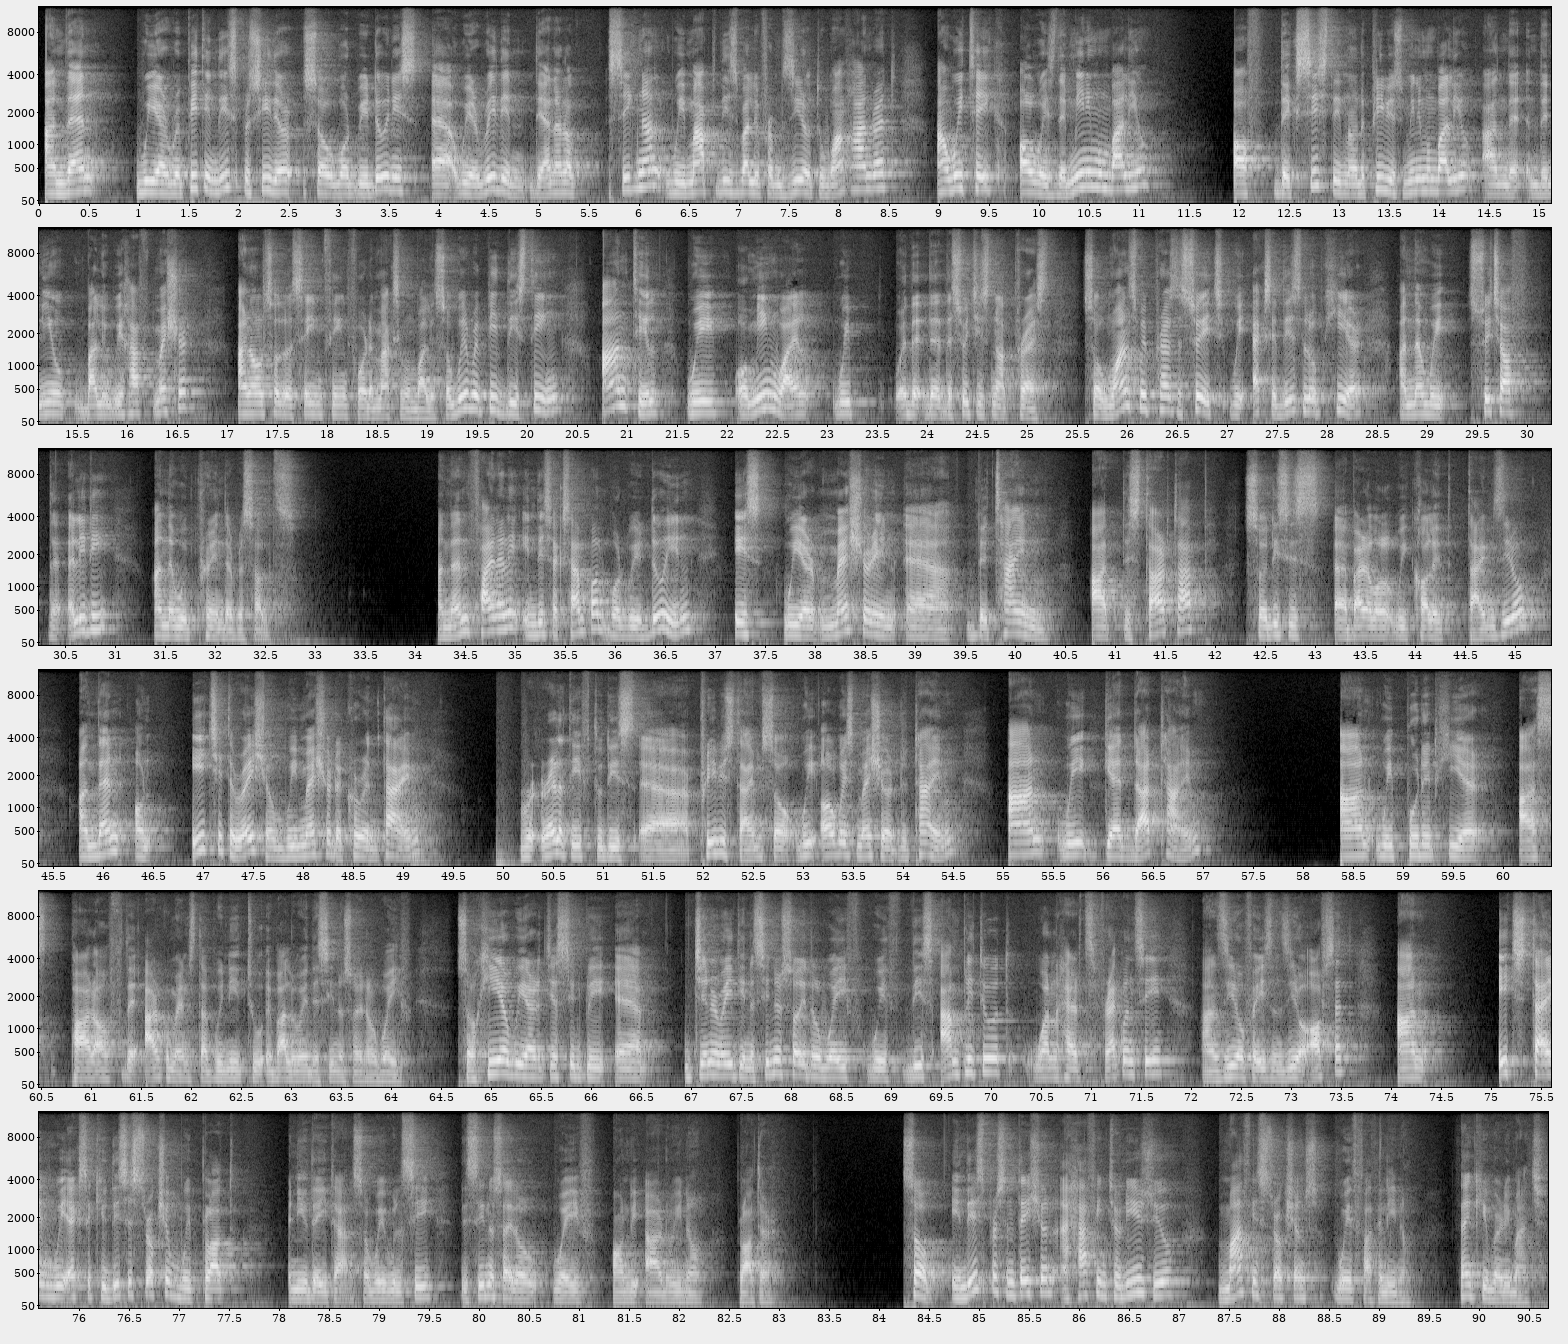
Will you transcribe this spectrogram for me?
And then we are repeating this procedure. So what we're doing is uh, we are reading the analog signal. We map this value from 0 to 100 and we take always the minimum value of the existing or the previous minimum value and the, the new value we have measured and also the same thing for the maximum value. So we repeat this thing until we, or meanwhile, we, the, the, the switch is not pressed. So once we press the switch, we exit this loop here and then we switch off the LED and then we print the results. And then finally, in this example, what we're doing is we are measuring uh, the time at the startup. So this is a variable, we call it time zero. And then on each iteration, we measure the current time relative to this uh, previous time. So we always measure the time and we get that time and we put it here as part of the arguments that we need to evaluate the sinusoidal wave. So here we are just simply uh, generating a sinusoidal wave with this amplitude, 1 hertz frequency, and zero phase and zero offset. And each time we execute this instruction, we plot a new data. So we will see the sinusoidal wave on the Arduino plotter. So in this presentation, I have introduced you math instructions with Facilino. Thank you very much.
